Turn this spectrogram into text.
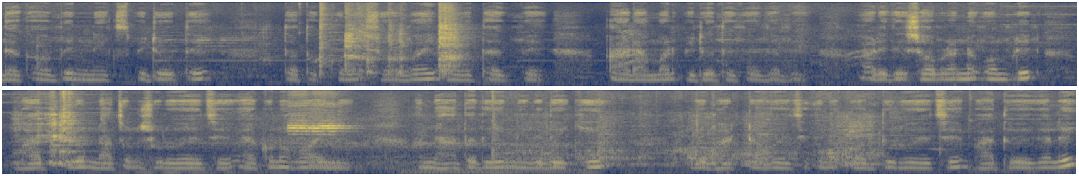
দেখা হবে নেক্সট ভিডিওতে। ততক্ষণ সবাই ভালো থাকবে আর আমার ভিডিও দেখে যাবে। আর এদিকে সব রান্না কমপ্লিট ভাতগুলো নাচন শুরু হয়েছে। এখনও হয়নি। আমি হাতা দিয়ে নেড়ে দেখি। যে ভাতটা হয়েছে কিনা কদ্দূর হয়েছে, ভাত হয়ে গেলেই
